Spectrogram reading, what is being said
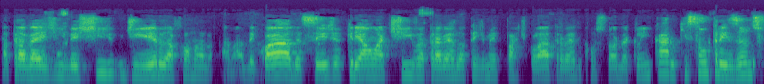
através de investir o dinheiro da forma adequada, seja criar um ativo através do atendimento particular, através do consultório da clínica. Cara, o que são três anos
